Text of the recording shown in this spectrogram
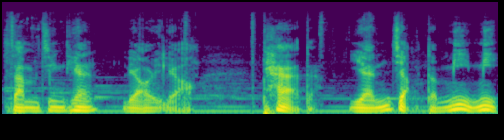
咱们今天聊一聊 TED 演讲的秘密。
